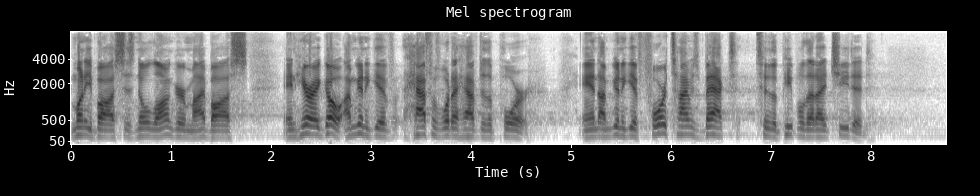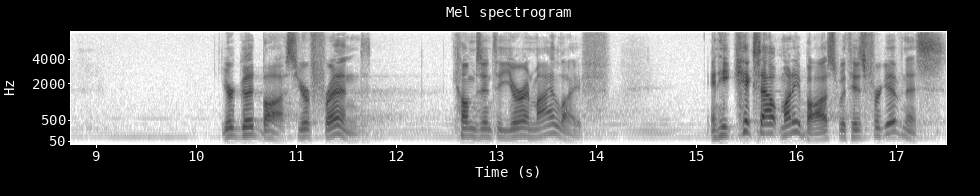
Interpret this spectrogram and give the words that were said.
Money Boss is no longer my boss and here I go. I'm going to give half of what I have to the poor, and I'm going to give four times back to the people that I cheated. Your good boss, your friend, comes into your and my life, and he kicks out money boss with his forgiveness,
